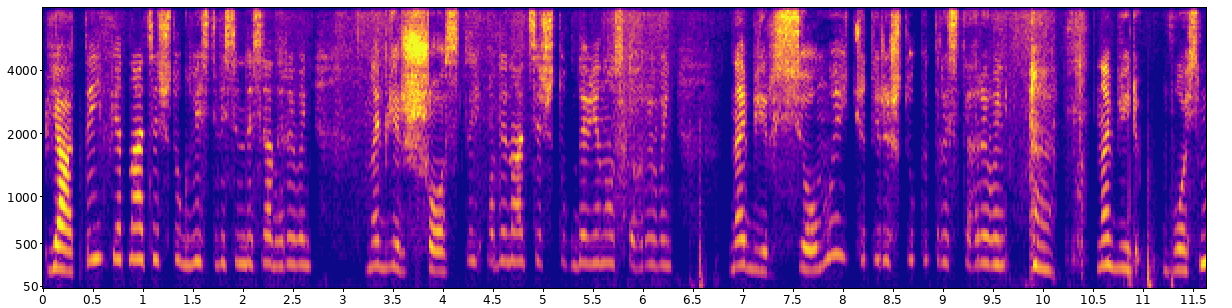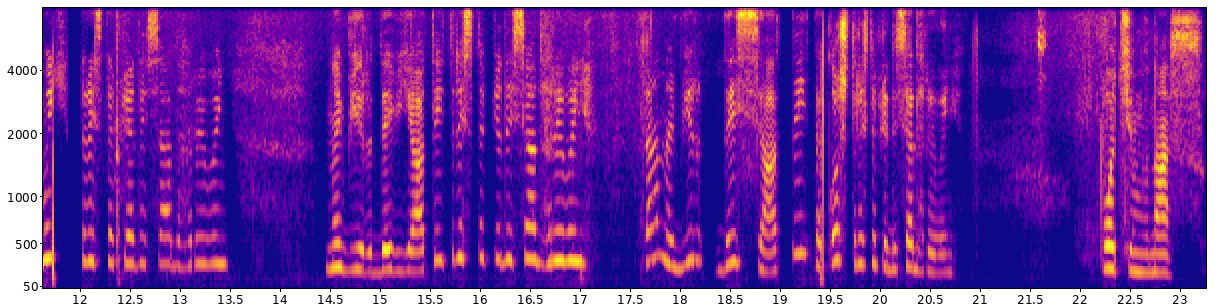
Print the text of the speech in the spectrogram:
п'ятий 15 штук 280 гривень. Набір шостий 11 штук 90 гривень. Набір сьомий 4 штуки 300 гривень. Набір восьмий 350 гривень. Набір дев'ятий 350 гривень. Та набір десятий також 350 гривень. Потім в нас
